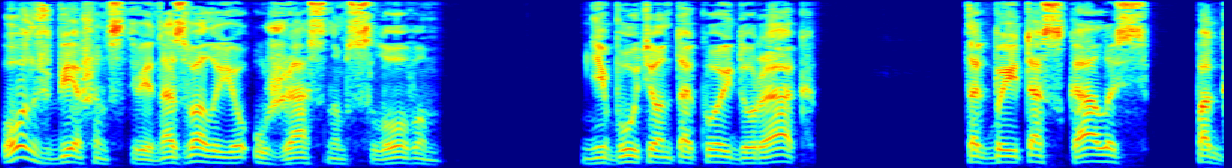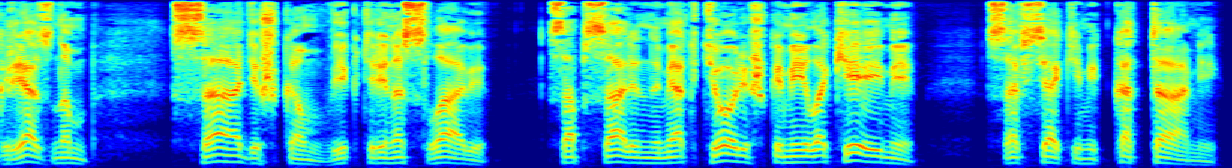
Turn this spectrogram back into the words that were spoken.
Он в бешенстве назвал ее ужасным словом. Не будь он такой дурак, так бы и таскалась по грязным садишкам в Екатеринославе с обсаленными актеришками и лакеями, со всякими котами.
